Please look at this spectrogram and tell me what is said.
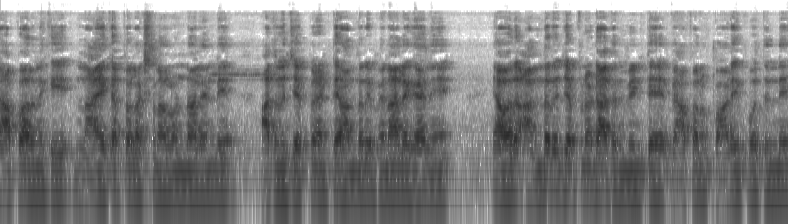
వ్యాపారానికి నాయకత్వ లక్షణాలు ఉండాలండి. అతను చెప్పినట్టే అందరూ వినాలి కానీ ఎవరు అందరూ చెప్పినట్టు అతను వింటే వ్యాపారం పాడైపోతుంది.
